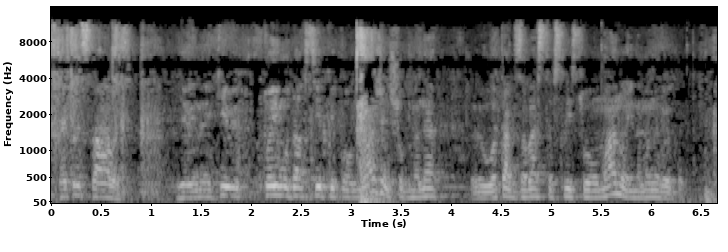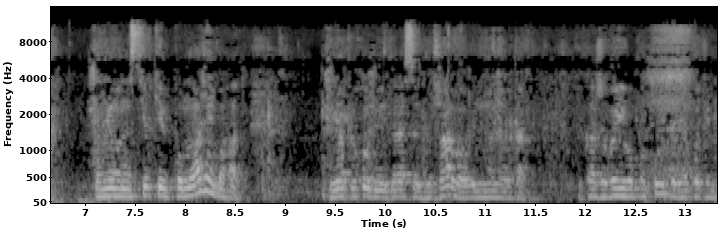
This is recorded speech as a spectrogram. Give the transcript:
хай представиться. На які, хто йому дав стільки повноважень, щоб мене е, отак завести в слідство оману і на мене виклик. Що в нього настільки повноважень багато, що я приходжу в інтересах держави, а він мене отак. І каже, ви його пакуйте, я потім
